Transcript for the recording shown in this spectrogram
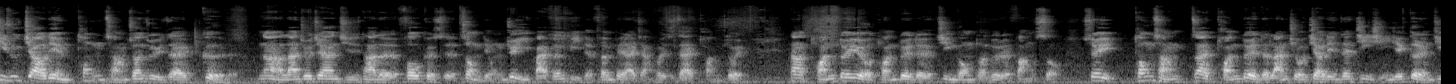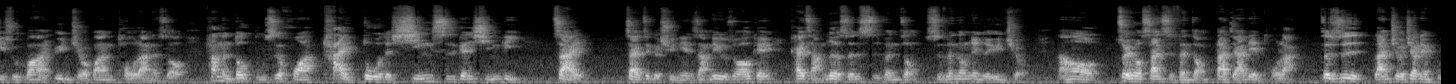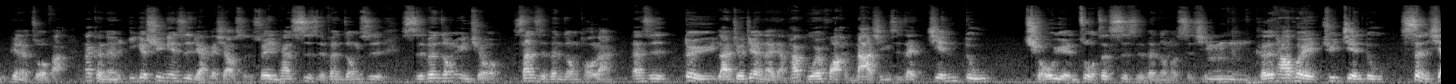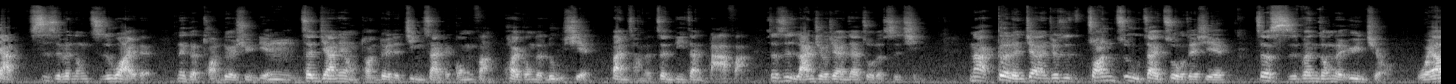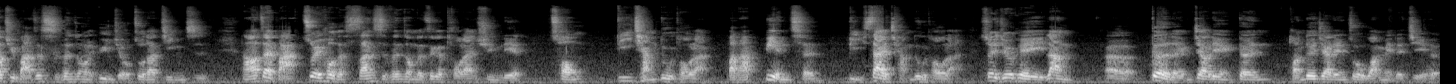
技术教练通常专注于在个人，那篮球教练其实他的 focus 的重点，我们就以百分比的分配来讲，会是在团队。那团队又有团队的进攻，团队的防守，所以通常在团队的篮球教练在进行一些个人技术，包含运球、包含投篮的时候，他们都不是花太多的心思跟心力在在这个训练上。例如说，OK，开场热身十分钟，十分钟练个运球，然后最后三十分钟大家练投篮。这就是篮球教练普遍的做法。那可能一个训练是两个小时，所以你看四十分钟是十分钟运球，三十分钟投篮。但是对于篮球教练来讲，他不会花很大心思在监督球员做这四十分钟的事情。嗯，可是他会去监督剩下四十分钟之外的那个团队训练，嗯，增加那种团队的竞赛的攻防、快攻的路线、半场的阵地战打法。这是篮球教练在做的事情。那个人教练就是专注在做这些这十分钟的运球。我要去把这十分钟的运球做到精致，然后再把最后的三十分钟的这个投篮训练，从低强度投篮把它变成比赛强度投篮，所以就可以让呃个人教练跟团队教练做完美的结合。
